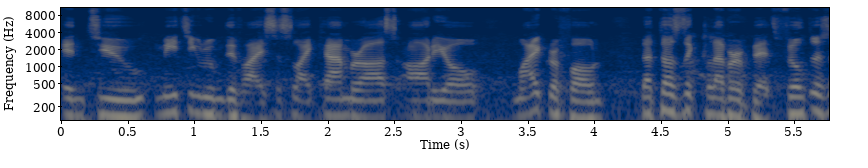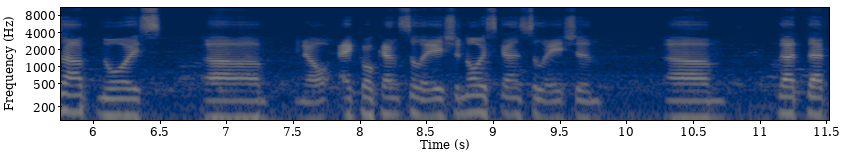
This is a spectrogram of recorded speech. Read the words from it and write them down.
into meeting room devices like cameras, audio, microphone that does the clever bit, filters out noise, um, you know, echo cancellation, noise cancellation. Um, that that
